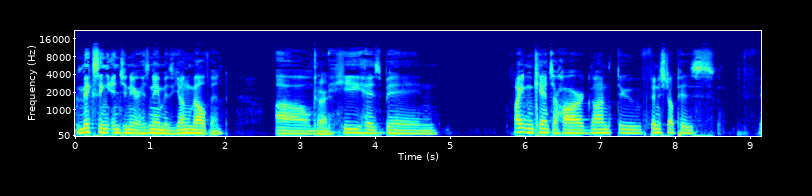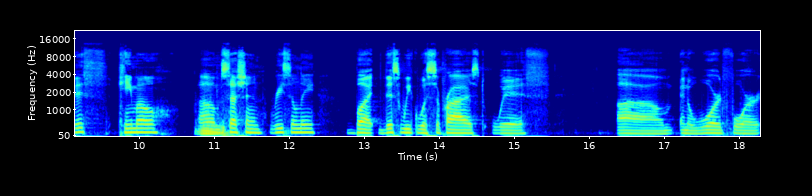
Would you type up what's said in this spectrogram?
mixing engineer. His name is Young Melvin. Um, Okay. He has been fighting cancer hard. Gone through, finished up his fifth chemo um, session recently, but this week was surprised with um, an award for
